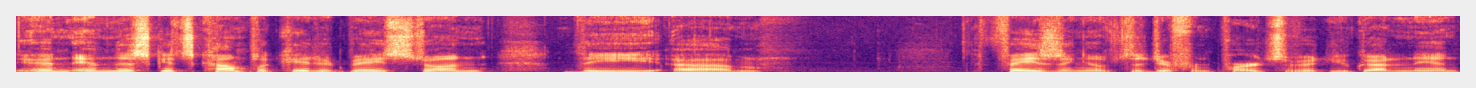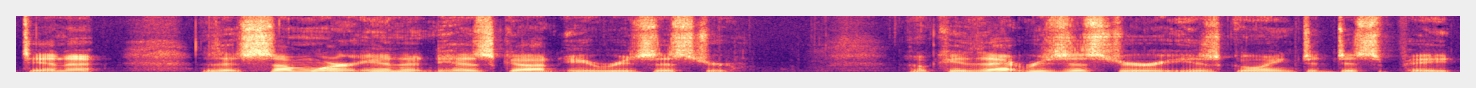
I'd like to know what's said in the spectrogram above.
and, and this gets complicated based on the, um, phasing of the different parts of it. You've got an antenna that somewhere in it has got a resistor. Okay, that resistor is going to dissipate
